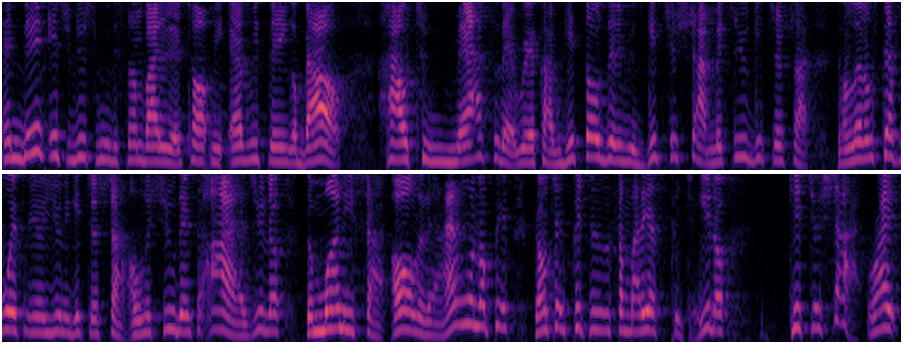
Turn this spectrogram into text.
and then introduced me to somebody that taught me everything about how to master that red carpet. Get those interviews, get your shot, make sure you get your shot. Don't let them step away from you you and get your shot. Only shoot at the eyes, you know, the money shot, all of that. I don't want no pic. Don't take pictures of somebody else's picture, you know get your shot, right?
